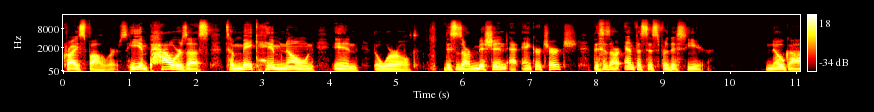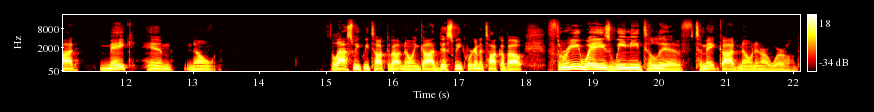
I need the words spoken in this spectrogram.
Christ followers. He empowers us to make Him known in the world. This is our mission at Anchor Church. This is our emphasis for this year. Know God, make Him known. Last week we talked about knowing God. This week we're going to talk about three ways we need to live to make God known in our world.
